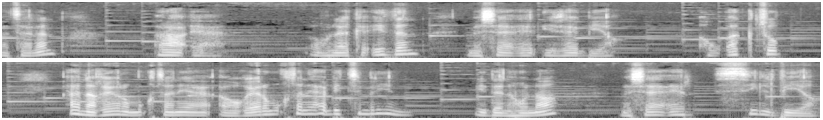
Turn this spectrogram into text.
مثلا رائع. هناك إذن مشاعر إيجابية. أو أكتب أنا غير مقتنع أو غير مقتنع بالتمرين. إذا هنا مشاعر سلبية.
